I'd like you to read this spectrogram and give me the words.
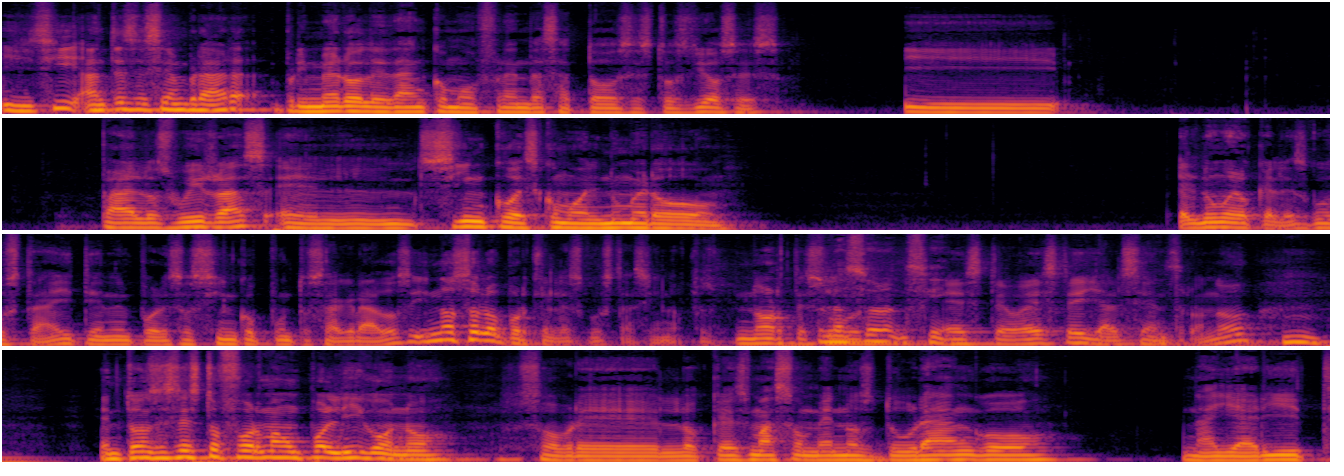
y sí, antes de sembrar, primero le dan como ofrendas a todos estos dioses. Y para los Wirras, el 5 es como el número. El número que les gusta y tienen por esos cinco puntos sagrados. Y no solo porque les gusta, sino pues norte, sur, La sur- sí. este, oeste y al centro, ¿no? Mm. Entonces esto forma un polígono sobre lo que es más o menos Durango, Nayarit,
